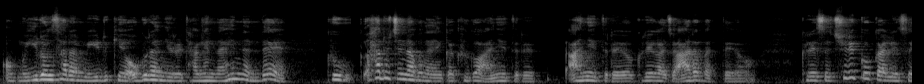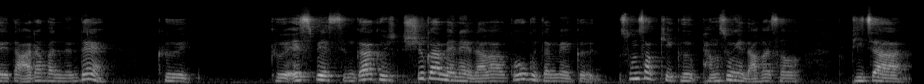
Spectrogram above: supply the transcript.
어, 뭐 이런 사람이 이렇게 억울한 일을 당했나 했는데 그 하루 지나고 나니까 그거 아니더래 아니더래요. 그래가지고 알아봤대요. 그래서 출입국 관리소에다 알아봤는데 그, 그 SBS인가 그 슈가맨에 나가고 그다음에 그 손석희 그 방송에 나가서 그 비자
